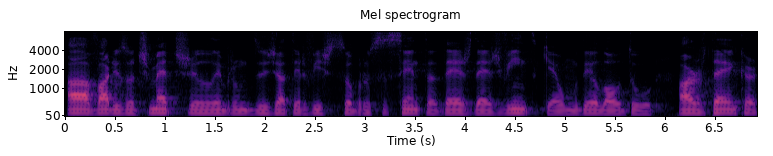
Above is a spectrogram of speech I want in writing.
há vários outros métodos. Eu lembro-me de já ter visto sobre o 60, 10, 10, 20, que é o modelo, ou do Art Anchor.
